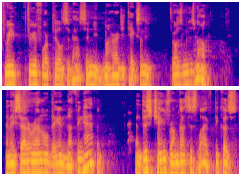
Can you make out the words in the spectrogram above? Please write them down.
three, three or four pills of acid, and Maharaji takes them and throws them in his mouth. And they sat around all day, and nothing happened. And this changed Ram Dass's life because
